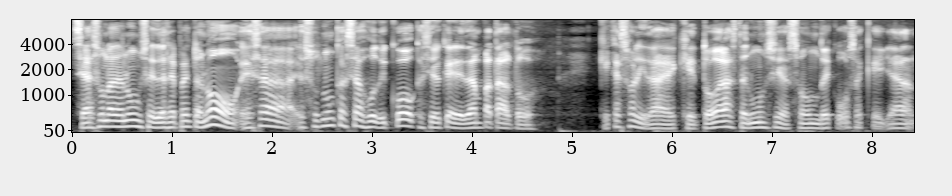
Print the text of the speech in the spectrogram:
se hace una denuncia y de repente, no, esa, eso nunca se adjudicó, que si que le dan patato Qué casualidad es que todas las denuncias son de cosas que ya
